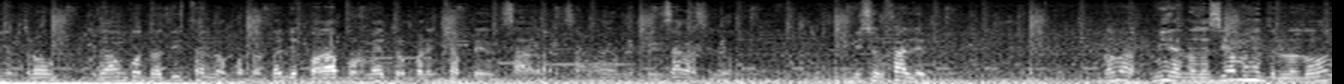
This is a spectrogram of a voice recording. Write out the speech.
y entró, o sea, un contratista lo contrató y les pagaba por metro para hinchar Pensaga. Saga, Pensaga ha sido. Y me hizo el jale. No me- mira, nos hacíamos entre los dos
